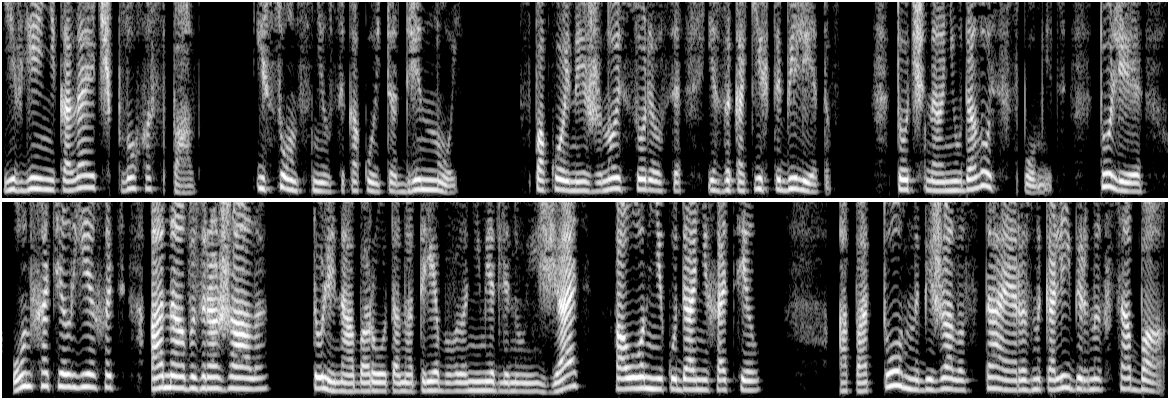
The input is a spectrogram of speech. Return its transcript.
Евгений Николаевич плохо спал, и сон снился какой-то дрянной. Спокойной женой ссорился из-за каких-то билетов. Точно не удалось вспомнить, то ли он хотел ехать, а она возражала, то ли наоборот она требовала немедленно уезжать, а он никуда не хотел. А потом набежала стая разнокалиберных собак,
